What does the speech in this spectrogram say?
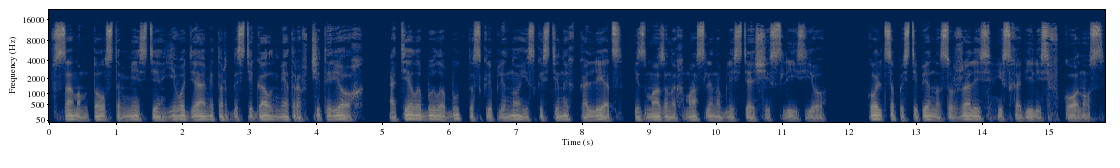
В самом толстом месте его диаметр достигал метров четырех, а тело было будто скреплено из костяных колец, измазанных масляно-блестящей слизью. Кольца постепенно сужались и сходились в конус.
